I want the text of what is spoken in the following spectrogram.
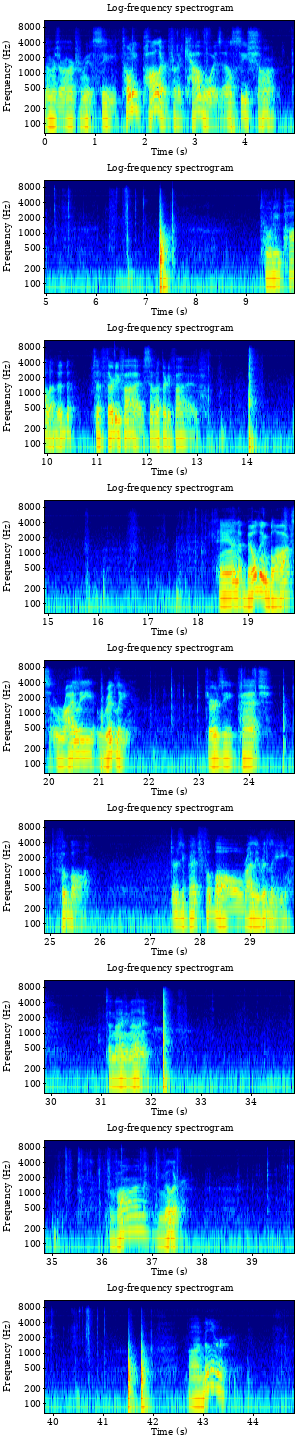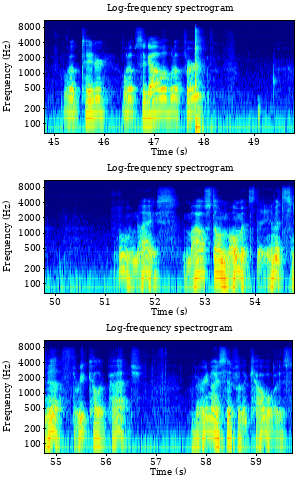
Numbers are hard for me to see. Tony Pollard for the Cowboys. LC Sean. Tony Pollard to 35. 7 of 35. And building blocks, Riley Ridley. Jersey patch football. Jersey patch football, Riley Ridley to 99. Von Miller. Von Miller. What up, Tater? What up, Sagawa? What up, Ferg? Ooh, nice. Milestone Moments, the Emmitt Smith three color patch. Very nice hit for the Cowboys.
